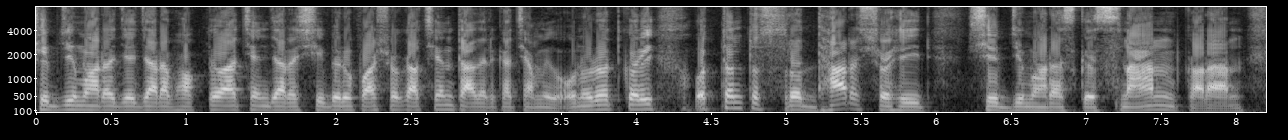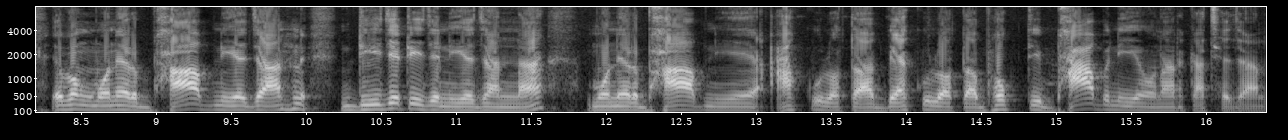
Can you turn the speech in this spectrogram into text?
শিবজি মহারাজের যারা ভক্ত আছেন, যারা শিবের উপাসক আছেন, তাদের কাছে আমি অনুরোধ করি, অত্যন্ত শ্রদ্ধার সহিত শিবজি মহারাজকে স্নান করান এবং মনের ভাব নিয়ে যান। ডিজে টিজে নিয়ে যান না, মনের ভাব নিয়ে, আকুলতা, ব্যাকুলতা, ভক্তি ভাব নিয়ে ওনার কাছে যান।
